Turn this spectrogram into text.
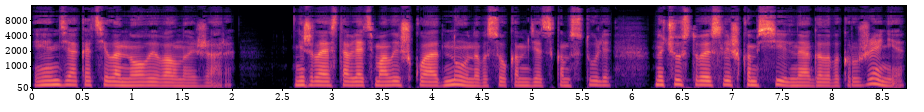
Энди окатила новой волной жара не желая оставлять малышку одну на высоком детском стуле, но чувствуя слишком сильное головокружение,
